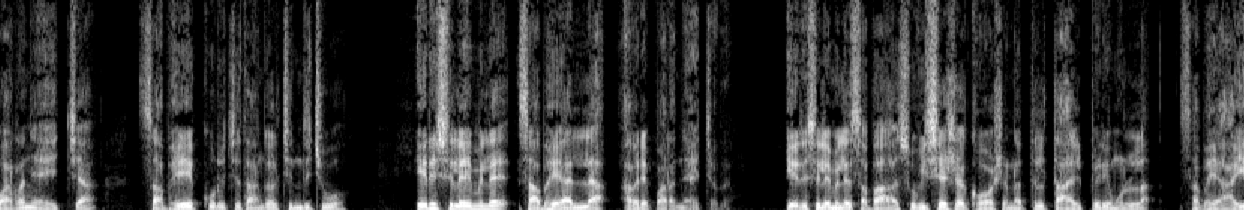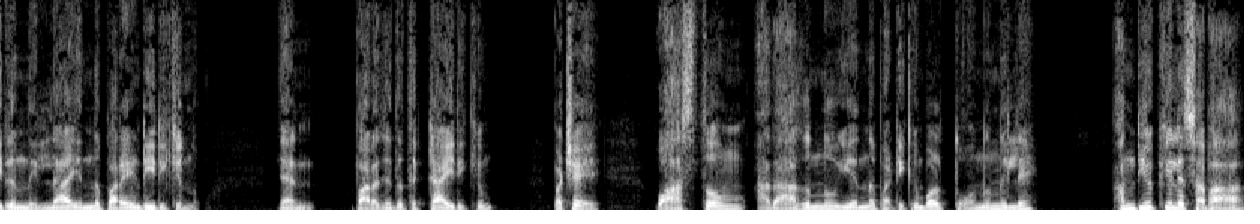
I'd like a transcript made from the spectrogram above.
പറഞ്ഞയച്ച സഭയെക്കുറിച്ച് താങ്കൾ ചിന്തിച്ചുവോ? എരുസലേമിലെ സഭയല്ല അവരെ പറഞ്ഞയച്ചത്. എരുസലേമിലെ സഭ സുവിശേഷ ഘോഷണത്തിൽ താല്പര്യമുള്ള സഭയായിരുന്നില്ല എന്ന് പറയേണ്ടിയിരിക്കുന്നു. ഞാൻ പറഞ്ഞത് തെറ്റായിരിക്കും. പക്ഷേ വാസ്തവം അതാകുന്നു എന്ന് പഠിക്കുമ്പോൾ തോന്നുന്നില്ലേ? അന്ത്യോക്കിയിലെ സഭ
